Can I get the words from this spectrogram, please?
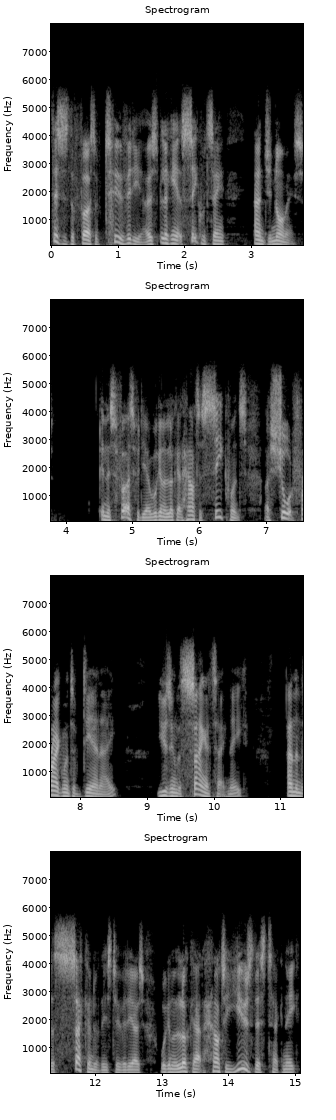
This is the first of two videos looking at sequencing and genomics. In this first video we're going to look at how to sequence a short fragment of DNA using the Sanger technique and in the second of these two videos we're going to look at how to use this technique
